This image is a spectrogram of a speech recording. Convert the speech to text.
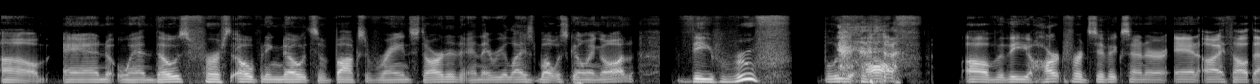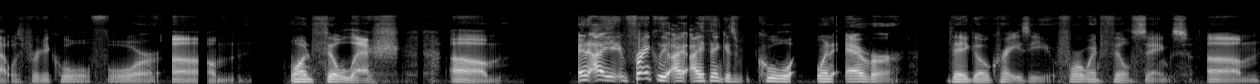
Um, and when those first opening notes of Box of Rain started and they realized what was going on, the roof blew off of the Hartford Civic Center, and I thought that was pretty cool for um one Phil Lesh. Um, and I frankly I, I think it's cool whenever they go crazy for when Phil sings. Um,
